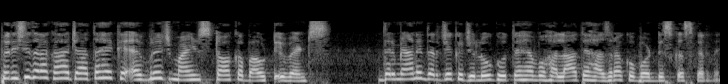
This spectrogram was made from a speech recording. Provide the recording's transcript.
پھر اسی طرح کہا جاتا ہے کہ average mind talk about events درمیانے درجے کے جو لوگ ہوتے ہیں، وہ حالات حاضرہ کو بہت ڈسکس کر دیں۔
